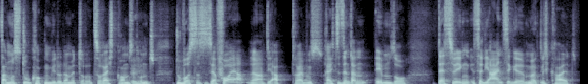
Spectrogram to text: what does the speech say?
Dann musst du gucken, wie du damit zurechtkommst. Mhm. Und du wusstest es ja vorher, ja, die Abtreibungsrechte sind dann eben so. Deswegen ist ja die einzige Möglichkeit,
